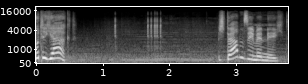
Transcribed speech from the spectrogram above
Gute Jagd! Sterben Sie mir nicht!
